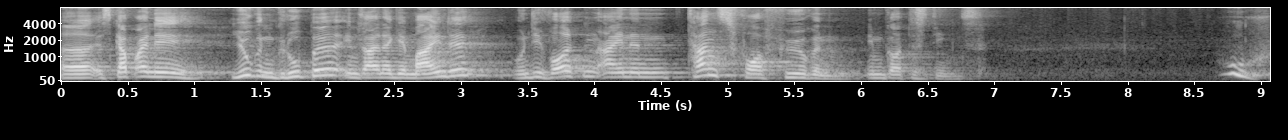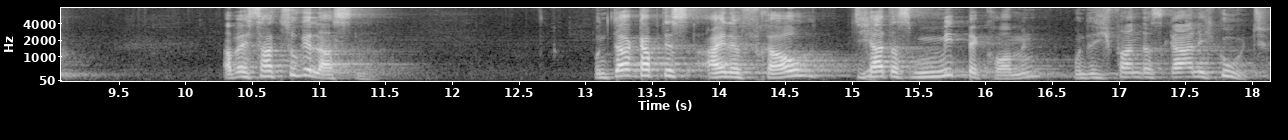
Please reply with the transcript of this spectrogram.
Äh, es gab eine Jugendgruppe in seiner Gemeinde und die wollten einen Tanz vorführen im Gottesdienst. Uh, aber es hat zugelassen. Und da gab es eine Frau, die hat das mitbekommen und ich fand das gar nicht gut.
